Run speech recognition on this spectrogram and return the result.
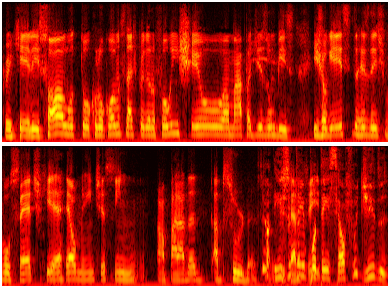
Porque ele só lotou, colocou uma cidade pegando fogo e encheu o mapa de zumbis. E joguei esse do Resident Evil 7, que é realmente, assim, uma parada absurda. Assim, Não, isso tem fez. potencial fodido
